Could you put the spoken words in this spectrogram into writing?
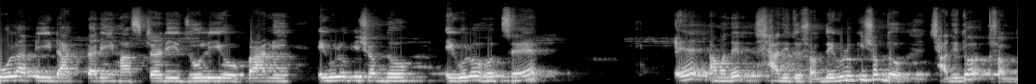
গোলাপি, ডাক্তারি, মাস্টারি, জলীয়, প্রাণী, এগুলো কি শব্দ? এগুলো হচ্ছে এ আমাদের সাধিত শব্দ। এগুলো কি শব্দ? সাধিত শব্দ।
